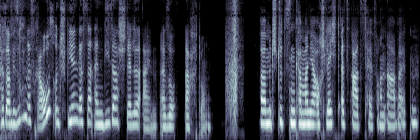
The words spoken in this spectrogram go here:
Also wir suchen das raus und spielen das dann an dieser Stelle ein. Also Achtung. Aber mit Stützen kann man ja auch schlecht als Arzthelferin arbeiten.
